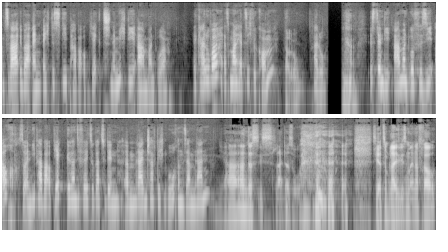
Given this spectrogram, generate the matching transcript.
Und zwar über ein echtes Liebhaberobjekt, nämlich die Armbanduhr. Herr Karlhuber, erstmal herzlich willkommen. Hallo. Hallo. Ist denn die Armbanduhr für Sie auch so ein Liebhaberobjekt? Gehören Sie vielleicht sogar zu den ähm, leidenschaftlichen Uhrensammlern? Ja, das ist leider so. Sehr zum Leidwesen meiner Frau,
